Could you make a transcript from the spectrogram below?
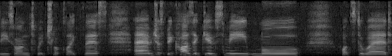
these ones which look like this um, just because it gives me more what's the word?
